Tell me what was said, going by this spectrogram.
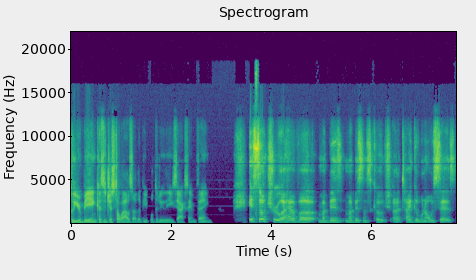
who you're being because it just allows other people to do the exact same thing it's so true. I have a my biz my business coach, uh, Ty Goodwin, always says,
